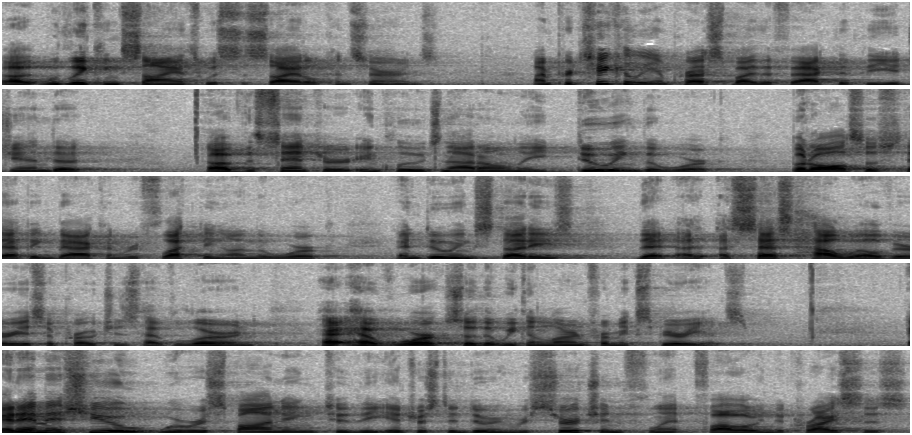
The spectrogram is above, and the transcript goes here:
uh, linking science with societal concerns. I'm particularly impressed by the fact that the agenda of the center includes not only doing the work, but also stepping back and reflecting on the work and doing studies that assess how well various approaches have learned, have worked so that we can learn from experience. At MSU, we're responding to the interest in doing research in Flint following the crisis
